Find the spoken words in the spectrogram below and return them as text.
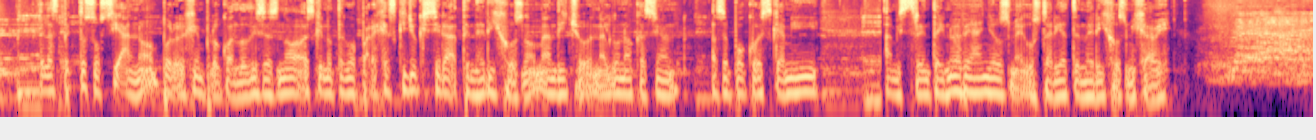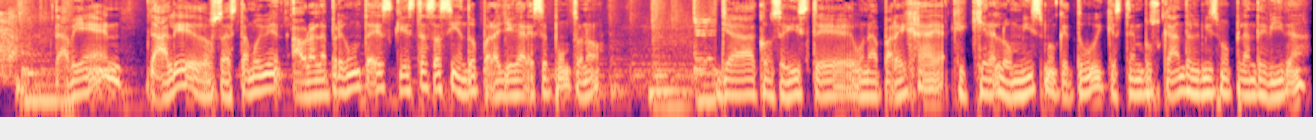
el aspecto social, ¿no? Por ejemplo, cuando dices, no, es que no tengo pareja, es que yo quisiera tener hijos, ¿no? Me han dicho en alguna ocasión, hace poco, es que a mí, a mis 39 años, me gustaría tener hijos, mi Javi. Está bien, dale, o sea, está muy bien. Ahora la pregunta es, ¿qué estás haciendo para llegar a ese punto, no? ¿Ya conseguiste una pareja que quiera lo mismo que tú y que estén buscando el mismo plan de vida?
